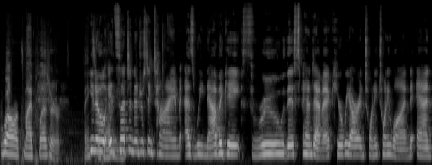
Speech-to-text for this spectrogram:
Well, it's my pleasure. Thanks you know, it's me. such an interesting time as we navigate through this pandemic. Here we are in 2021, and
